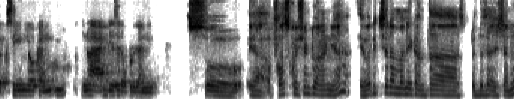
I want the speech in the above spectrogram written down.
ఒక సీన్లో యూనో యాక్ట్ చేసేటప్పుడు కానీ. So yeah first question to Ananya ఎవరిచ్చారమ్మా నీకు అంత పెద్ద సజెషన్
